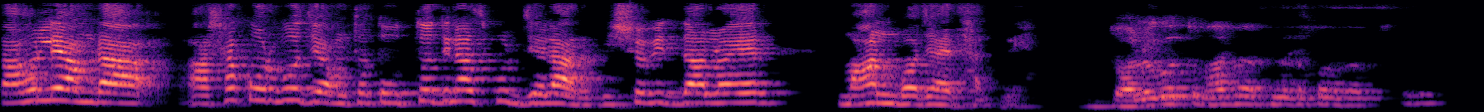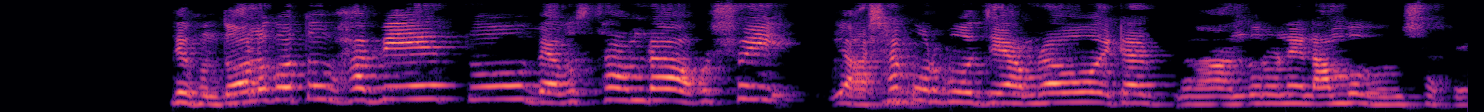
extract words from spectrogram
তাহলে আমরা আশা করব যে অন্তত উত্তর দিনাজপুর জেলার বিশ্ববিদ্যালয়ের মান বজায় থাকবে। দলগতভাবে আপনারা? দেখুন দলগতভাবে তো ব্যবস্থা আমরা অবশ্যই আশা করব যে আমরাও এটা আন্দোলনে নামবো ভবিষ্যতে।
